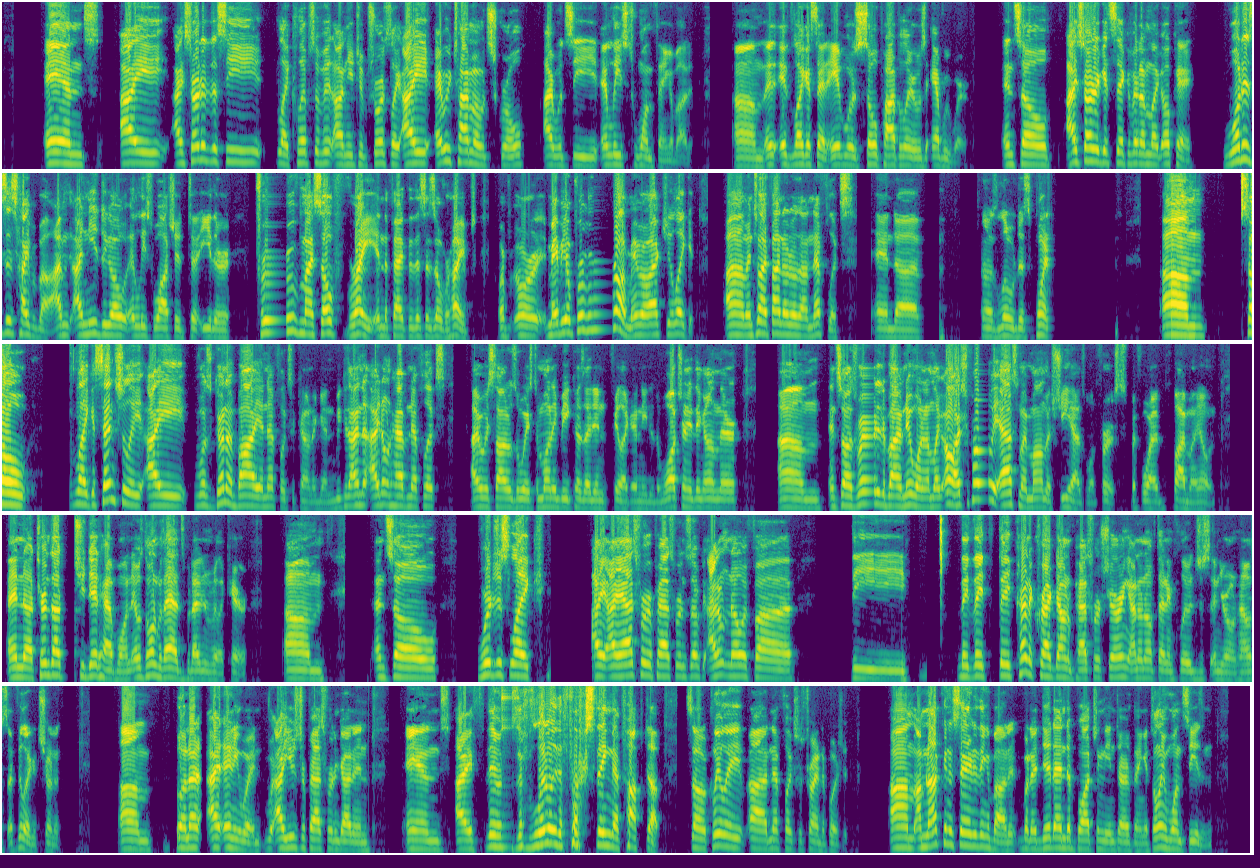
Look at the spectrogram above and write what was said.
And I I started to see like clips of it on YouTube Shorts. Like I every time I would scroll, I would see at least one thing about it. Um, it, it like I said, it was so popular, it was everywhere. And so I started to get sick of it. I'm like, okay, what is this hype about? I'm I need to go at least watch it to either prove myself right in the fact that this is overhyped, or or maybe I'll prove wrong. Maybe I'll actually like it. Um, until I found out it was on Netflix, and uh, I was a little disappointed. Um, so like essentially, I was gonna buy a Netflix account again because I I don't have Netflix. I always thought it was a waste of money because I didn't feel like I needed to watch anything on there. Um, and so I was ready to buy a new one. I'm like, oh, I should probably ask my mom if she has one first before I buy my own. And uh, turns out she did have one. It was the one with ads, but I didn't really care. Um, and so we're just like, I, I asked for her password and stuff. I don't know if uh, the they they they kind of cracked down on password sharing. I don't know if that includes just in your own house. I feel like it shouldn't. Um, but I, I anyway, I used her password and got in, and I there was literally the first thing that popped up. So clearly, uh, Netflix was trying to push it. Um, I'm not going to say anything about it, but I did end up watching the entire thing. It's only one season.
